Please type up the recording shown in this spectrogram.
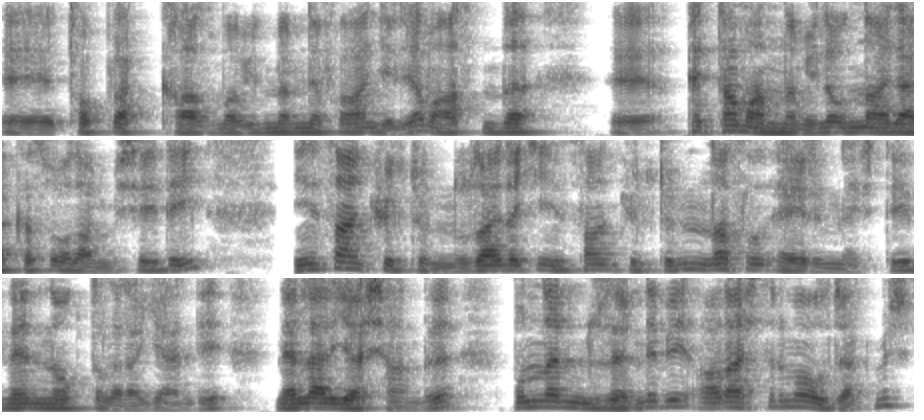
e, toprak kazma bilmem ne falan geliyor ama aslında e, tam anlamıyla onunla alakası olan bir şey değil. İnsan kültürünün, uzaydaki insan kültürünün nasıl evrimleştiği, ne noktalara geldiği, neler yaşandığı bunların üzerine bir araştırma olacakmış.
